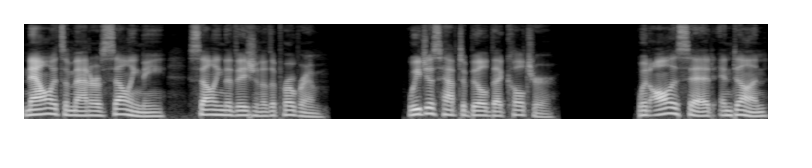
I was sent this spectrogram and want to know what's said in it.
Now it's a matter of selling me, selling the vision of the program. We just have to build that culture. When all is said and done,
